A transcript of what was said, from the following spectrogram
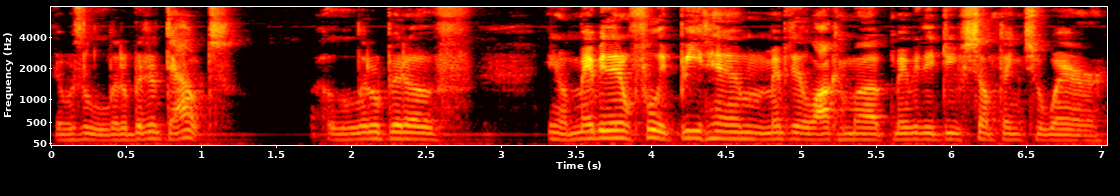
there was a little bit of doubt, a little bit of you know, maybe they don't fully beat him. Maybe they lock him up. Maybe they do something to where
